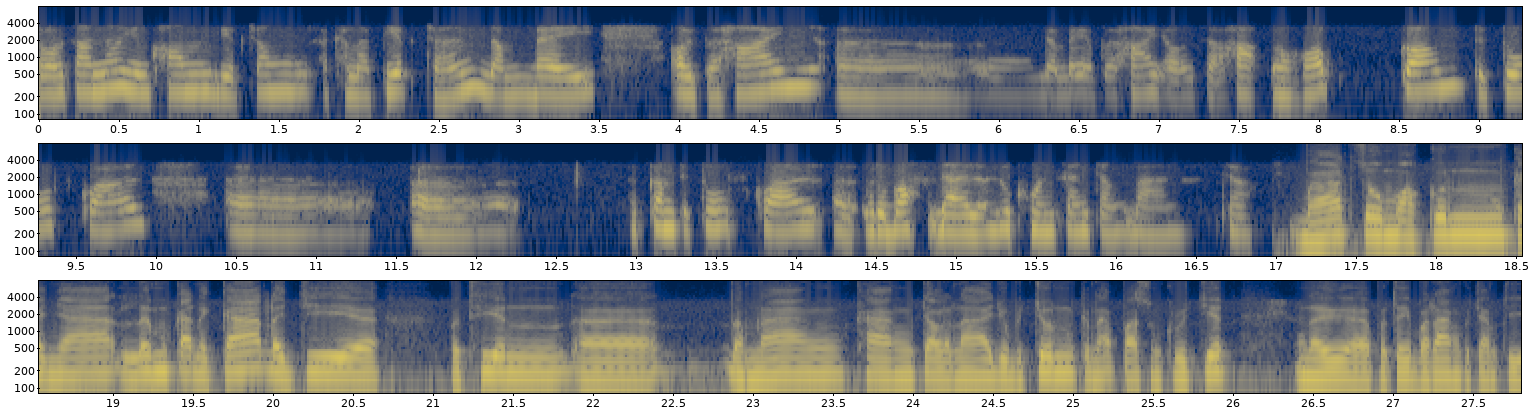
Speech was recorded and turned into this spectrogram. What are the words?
ដល់សារនោះយើងខំរៀបចំសកម្មភាពច្រើនដើម្បីឲ្យបង្ហាញអឺដើម្បីឲ្យបង្ហាញឲ្យសហអឺរ៉ុបកំទទួលស្គាល់អឺអឺកំទទួលស្គាល់របស់ដែលលោកហ៊ុនសែនចង់បានចា៎បាទសូមអរគុណកញ្ញាលឹមកនិកាដែលជាប្រធានអឺតំណាងខាងចលនាយុវជនគណៈបកសង្គ្រោះជាតិ នៅប្រទេសបារាំងប្រចាំទី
